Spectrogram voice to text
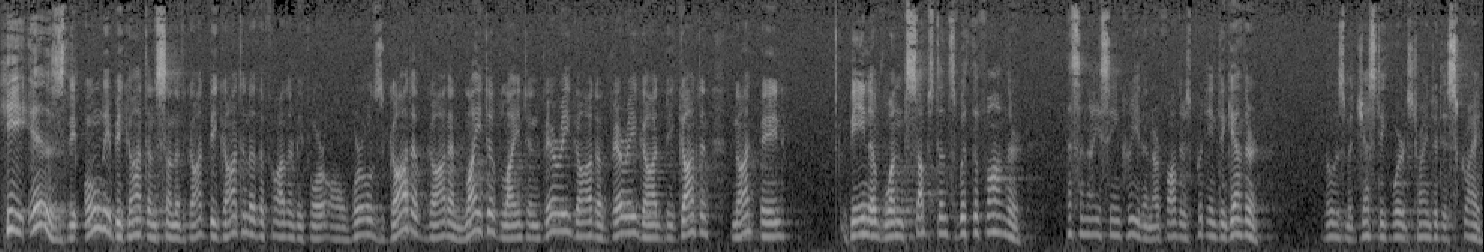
He is the only begotten Son of God, begotten of the Father before all worlds, God of God and light of light, and very God of very God, begotten, not made, being of one substance with the Father. That's the Nicene Creed, and our Father's putting together those majestic words trying to describe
